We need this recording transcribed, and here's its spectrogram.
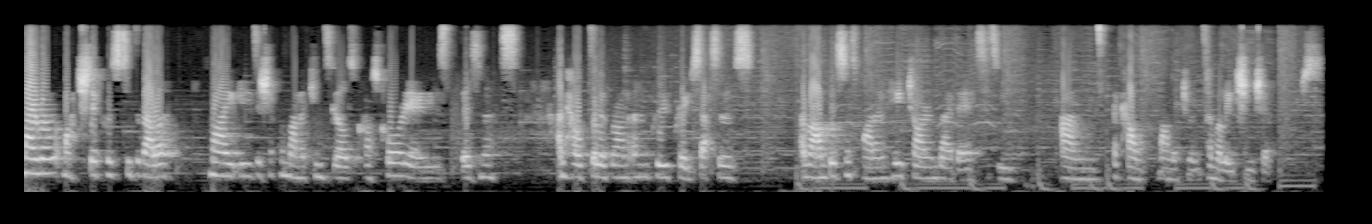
My role at Matchstick was to develop my leadership and management skills across core areas of business and help deliver on and improve processes around business planning, HR and diversity, and account management and relationships.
